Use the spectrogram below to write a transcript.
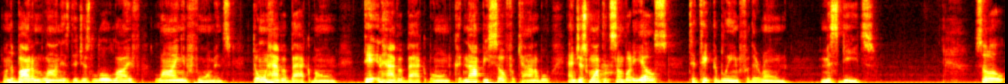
When the bottom line is they're just low life, lying informants don't have a backbone, didn't have a backbone, could not be self accountable, and just wanted somebody else to take the blame for their own misdeeds. So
